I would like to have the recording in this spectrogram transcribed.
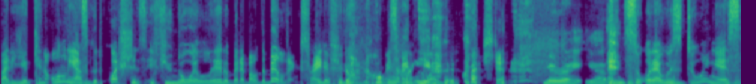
but you can only ask good questions if you know a little bit about the buildings right if you don't know it's right, yeah. a good question you're right yeah and so what i was doing is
